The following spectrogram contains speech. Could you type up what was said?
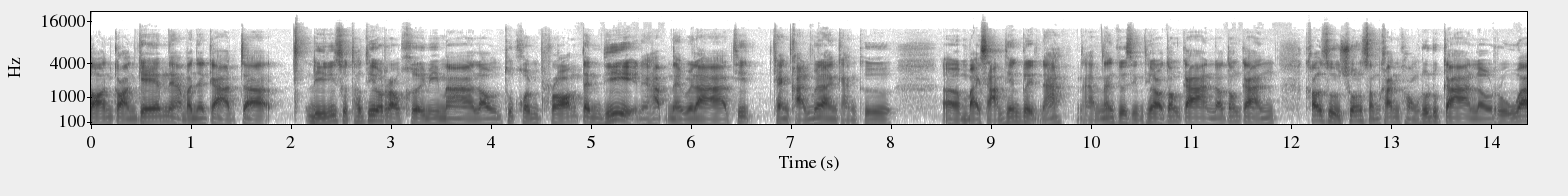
ตอนก่อนเกมเนี่ยบรรยากาศจะดีที่สุดเท่าที่เราเคยมีมา เราทุกคนพร้อมเต็มที่นะครับในเวลาที่แข่งขันเวลาแข่งขันคือบ่ายสามที่อังกฤษนะนะครับนั่นคือสิ่งที่เราต้องการเราต้องการเข้าสู่ช่วงสำคัญของฤดูกาลเรารู้ว่า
